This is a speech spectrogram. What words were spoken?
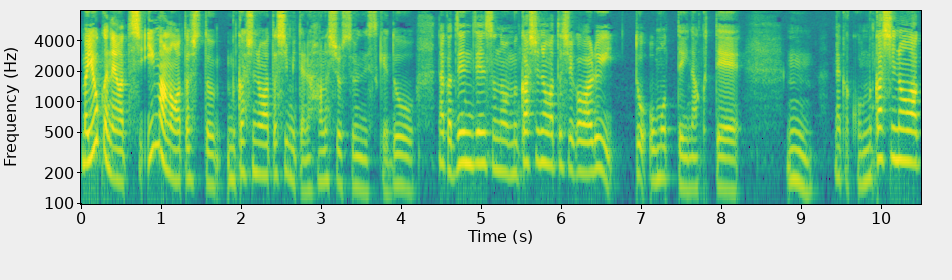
まあ、よくね、私、今の私と昔の私みたいな話をするんですけど、なんか全然その昔の私が悪いと思っていなくて、うん。なんかこう昔の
